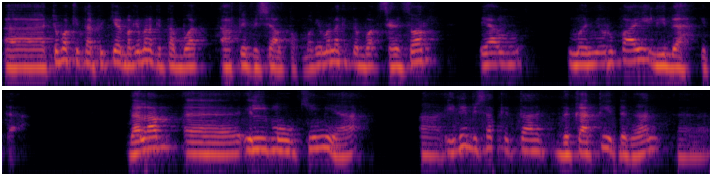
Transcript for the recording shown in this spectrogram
Uh, coba kita pikir bagaimana kita buat artificial tong, bagaimana kita buat sensor yang menyerupai lidah kita. Dalam uh, ilmu kimia uh, ini bisa kita dekati dengan uh,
